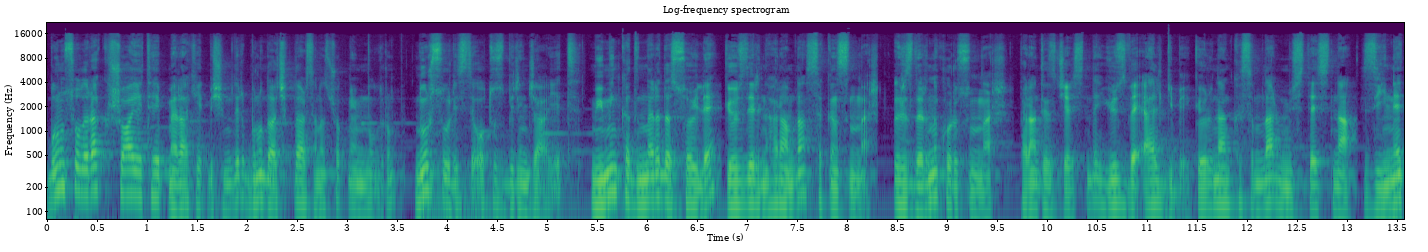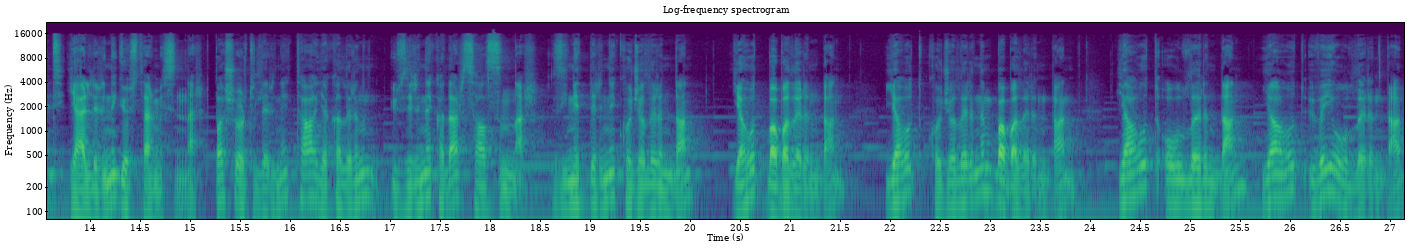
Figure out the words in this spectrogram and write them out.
Bonus olarak şu ayeti hep merak etmişimdir. Bunu da açıklarsanız çok memnun olurum. Nur suresi 31. ayet. Mümin kadınlara da söyle gözlerini haramdan sakınsınlar. ırzlarını korusunlar. Parantez içerisinde yüz ve el gibi görünen kısımlar müstesna. Zinet yerlerini göstermesinler. Başörtülerini ta yakalarının üzerine kadar salsınlar. Zinetlerini kocalarından yahut babalarından yahut kocalarının babalarından yahut oğullarından yahut üvey oğullarından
